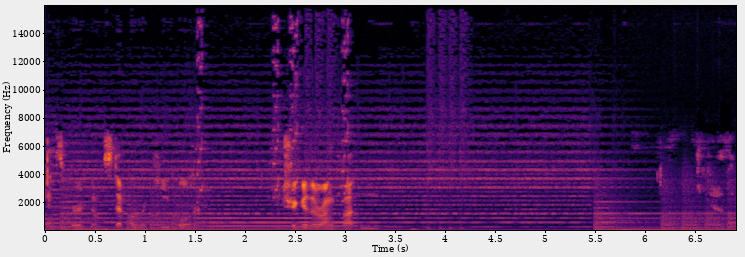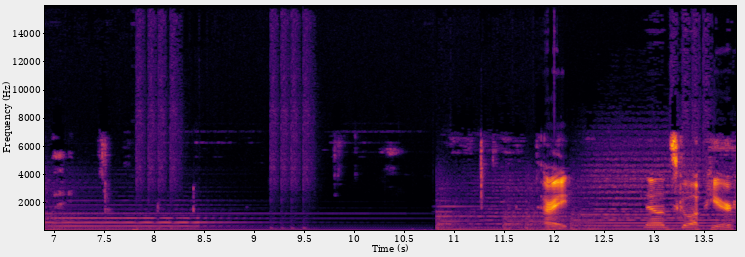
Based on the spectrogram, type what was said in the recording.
Jasper, don't step on the keyboard. You trigger the wrong button. Let's go up here.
